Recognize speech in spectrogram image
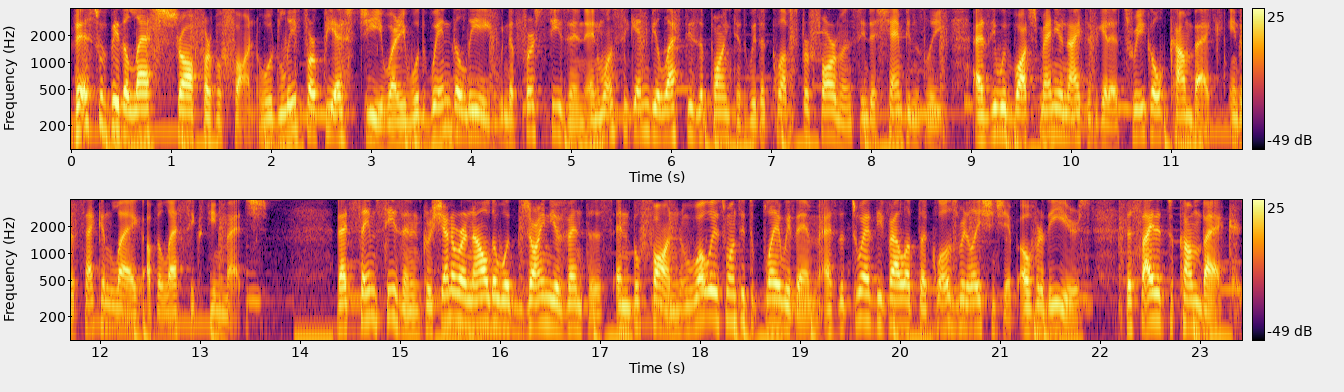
This would be the last straw for Buffon, who would leave for PSG where he would win the league in the first season and once again be left disappointed with the club's performance in the Champions League as he would watch Man United get a 3-goal comeback in the second leg of the last 16 match. That same season, Cristiano Ronaldo would join Juventus and Buffon, who always wanted to play with him as the two had developed a close relationship over the years, decided to come back,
